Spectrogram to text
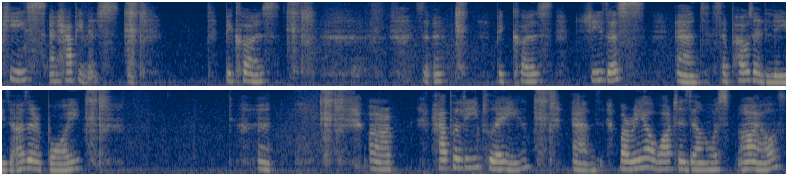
peace and happiness. Because the, because Jesus and supposedly the other boy uh, are happily playing and Maria watches them with smiles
